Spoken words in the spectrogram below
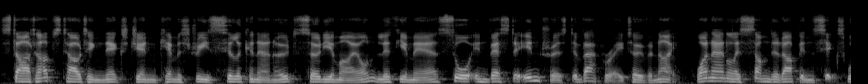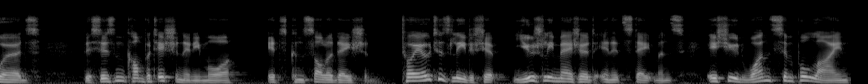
Startups touting next gen chemistry's silicon anode, sodium ion, lithium air saw investor interest evaporate overnight. One analyst summed it up in six words This isn't competition anymore, it's consolidation. Toyota's leadership, usually measured in its statements, issued one simple line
